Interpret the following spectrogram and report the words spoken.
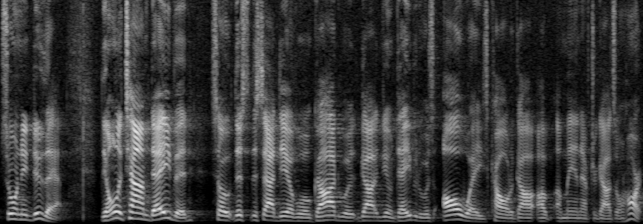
So we need to do that. The only time David, so this, this idea of, well, God was, God, you know, David was always called a, God, a, man after God's own heart.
